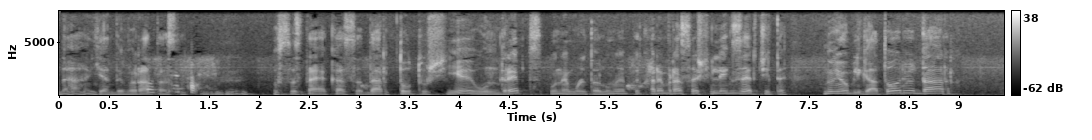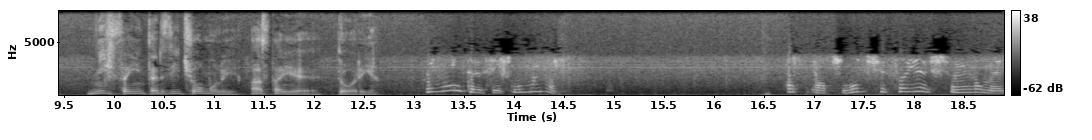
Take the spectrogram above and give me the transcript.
Da, e adevărat Poți asta. acasă. o să stai acasă, dar totuși e un drept, spune multă lume, pe care vrea să și-l exercite. Nu e obligatoriu, dar nici să interzici omului. Asta e teoria. Păi nu interziști nimănui. să te vaccinezi și să ieși în lume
